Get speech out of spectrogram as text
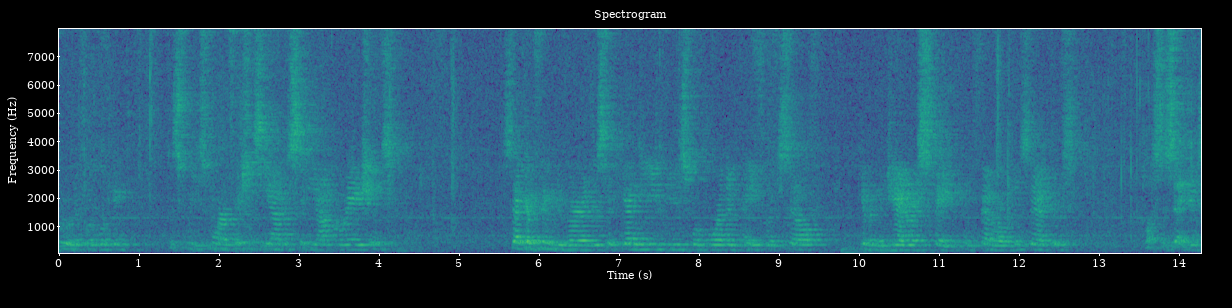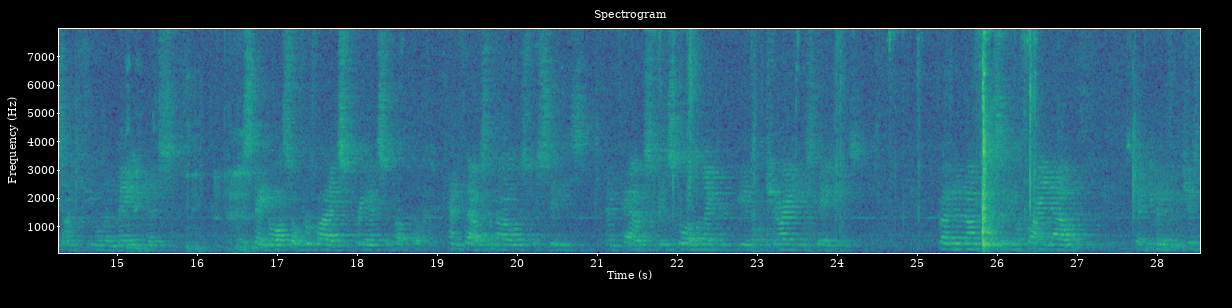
fruit if we're looking to squeeze more efficiency out of city operations. Second thing we learned is that getting EVs will more than pay for itself, given the generous state and federal incentives, plus the savings on fuel and maintenance. The state also provides grants of up to ten thousand dollars for cities and towns to install electric vehicle charging stations. Run the numbers and you'll find out that even if we just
